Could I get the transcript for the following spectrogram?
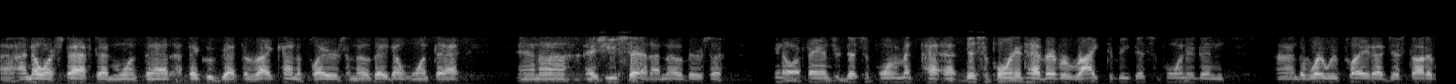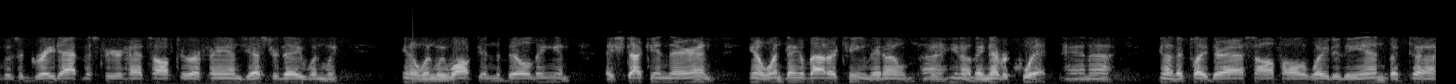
Uh, I know our staff doesn't want that. I think we've got the right kind of players. I know they don't want that. And uh, as you said, I know there's a, you know, our fans are disappointment, ha- disappointed, have every right to be disappointed in uh, the way we played. I just thought it was a great atmosphere. Hats off to our fans yesterday when we, you know, when we walked in the building and they stuck in there. And you know, one thing about our team, they don't, uh, you know, they never quit. And uh, you know, they played their ass off all the way to the end. But uh,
